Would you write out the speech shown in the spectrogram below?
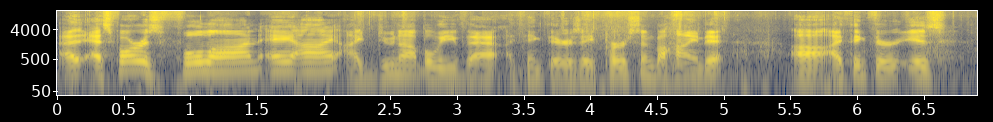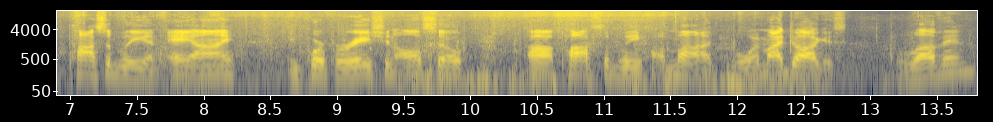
as far as full on AI, I do not believe that. I think there is a person behind it. Uh, I think there is possibly an AI incorporation also uh, possibly a mod. Boy, my dog is loving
